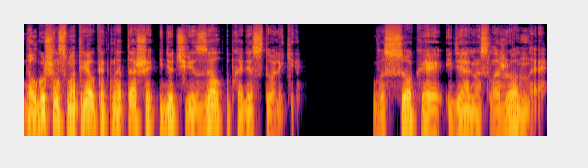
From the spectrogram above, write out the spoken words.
Долгушин смотрел, как Наташа идет через зал, обходя столики. Высокая, идеально сложенная,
